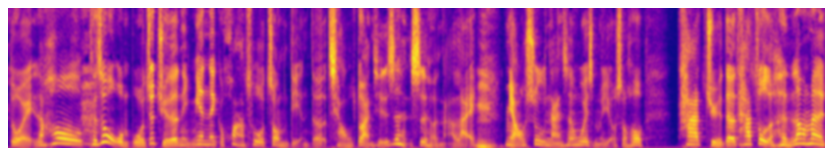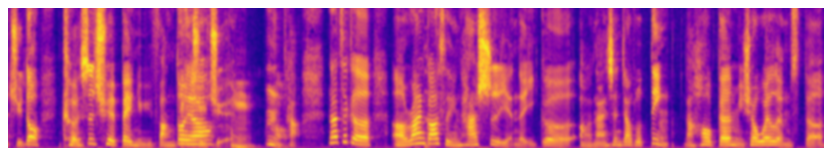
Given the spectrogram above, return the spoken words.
对，然后可是我我就觉得里面那个画错重点的桥段，其实是很适合拿来描述男生为什么有时候。他觉得他做了很浪漫的举动，可是却被女方给拒绝。啊、嗯嗯，好，好，那这个呃，Ryan Gosling 他饰演的一个呃男生叫做 Dean，然后跟 Michelle Williams 的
